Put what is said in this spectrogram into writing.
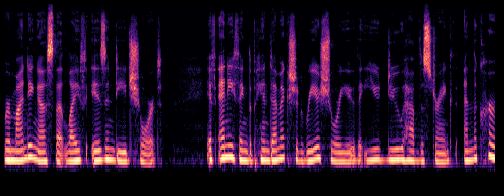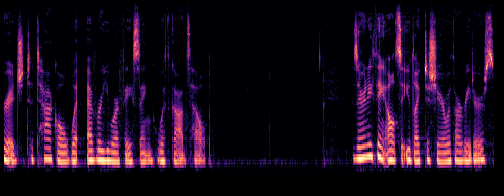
reminding us that life is indeed short. If anything, the pandemic should reassure you that you do have the strength and the courage to tackle whatever you are facing with God's help. Is there anything else that you'd like to share with our readers?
